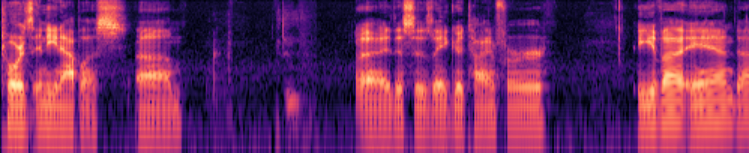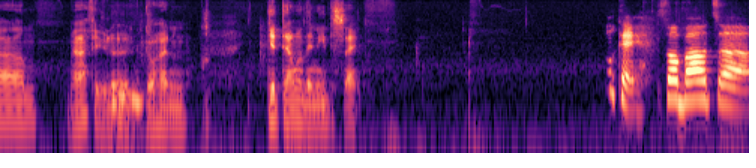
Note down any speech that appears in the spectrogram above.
towards Indianapolis. Um, uh, this is a good time for Eva and um, Matthew to go ahead and get down what they need to say. Okay, so about uh,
